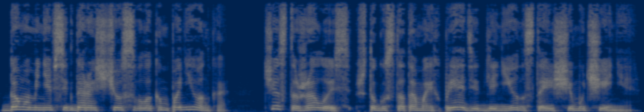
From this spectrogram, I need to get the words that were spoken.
Дома меня всегда расчесывала компаньонка, часто жалуясь, что густота моих прядей для нее настоящее мучение.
